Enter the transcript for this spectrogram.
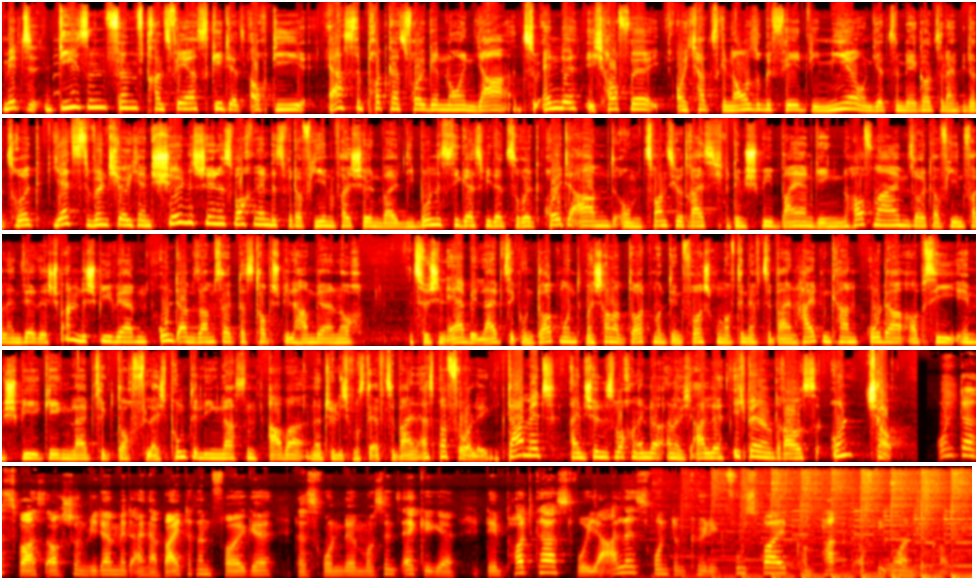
Mit diesen fünf Transfers geht jetzt auch die erste Podcast-Folge im neuen Jahr zu Ende. Ich hoffe, euch hat es genauso gefehlt wie mir und jetzt sind wir Gott sei Dank wieder zurück. Jetzt wünsche ich euch ein schönes, schönes Wochenende. Es wird auf jeden Fall schön, weil die Bundesliga ist wieder zurück. Heute Abend um 20.30 Uhr mit dem Spiel Bayern gegen Hoffenheim sollte auf jeden Fall ein sehr, sehr spannendes Spiel werden. Und am Samstag das Topspiel haben wir ja noch zwischen RB Leipzig und Dortmund. Mal schauen, ob Dortmund den Vorsprung auf den FC Bayern halten kann oder ob sie im Spiel gegen Leipzig doch vielleicht Punkte liegen lassen. Aber natürlich muss der FC Bayern erstmal vorlegen. Damit ein schönes Wochenende an euch alle. Ich bin dann raus und ciao. Und das war's auch schon wieder mit einer weiteren Folge Das Runde muss ins Eckige, dem Podcast, wo ihr alles rund um König Fußball kompakt auf die Ohren bekommt.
